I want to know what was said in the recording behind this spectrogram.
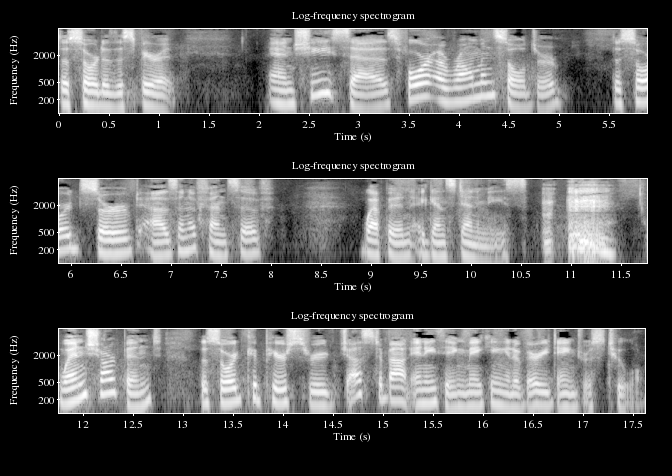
the sword of the Spirit. And she says, for a Roman soldier, the sword served as an offensive weapon against enemies. when sharpened, the sword could pierce through just about anything, making it a very dangerous tool.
